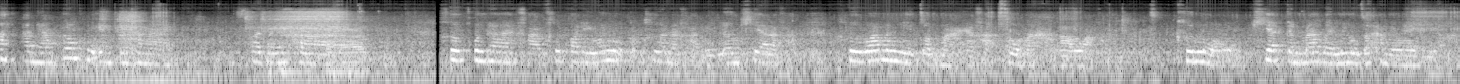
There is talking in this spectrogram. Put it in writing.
อะ อันเนี้ยเพื่อนครูเองเป็นทนาย สวัสดีค่ะ คือคุณทนายคะคือพอดีว่าหนูกับเพื่อนนะคะมีเรื่องเครียดอะค่ะ คือว่ามันมีจดหมายอะค่ะส่งมาหาเราอะคือหนูเครียดกันมากเลยไม่รู้จะทำยังไงดีอะค่ะ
